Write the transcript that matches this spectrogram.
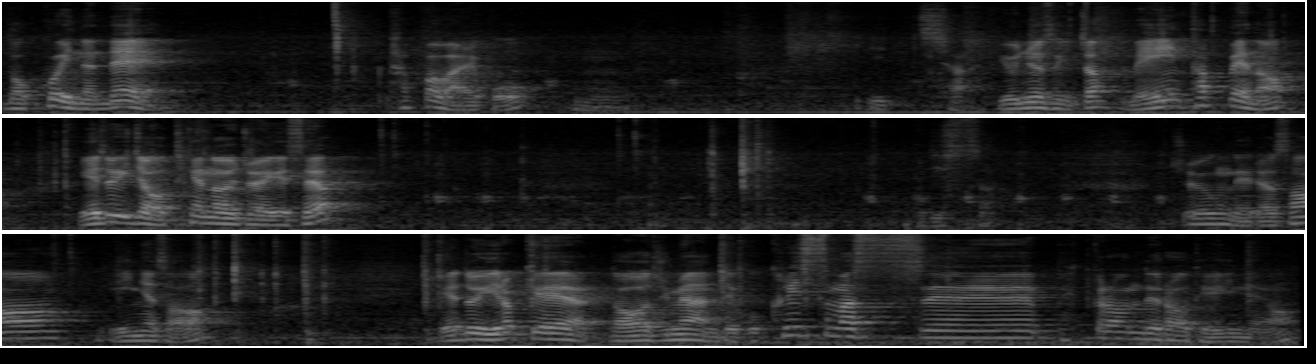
넣고 있는데 탑바 말고 음, 2차 요 녀석 있죠? 메인 탑 배너 얘도 이제 어떻게 넣어줘야겠어요? 어디 있어? 쭉 내려서 이 녀석 얘도 이렇게 넣어주면 안 되고 크리스마스 백그라운드라고 되어 있네요.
